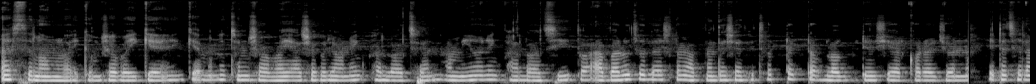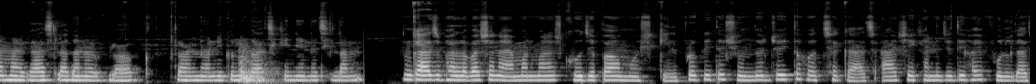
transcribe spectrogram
আসসালামু আলাইকুম সবাইকে। কেমন আছেন সবাই? আশা করি অনেক ভালো আছেন। আমিও অনেক ভালো আছি। তো আবারও চলে আসলাম আপনাদের সাথে ছোট্ট একটা ব্লগ ভিডিও শেয়ার করার জন্য। এটা ছিল আমার গাছ লাগানোর ব্লগ তো আমি অনেকগুলো গাছ কিনে এনেছিলাম। গাছ ভালোবাসে না, এমন মানুষ খুঁজে পাওয়া মুশকিল। প্রকৃত সৌন্দর্যই তো হচ্ছে গাছ, আর সেখানে যদি হয় ফুল গাছ,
